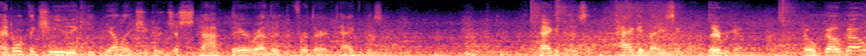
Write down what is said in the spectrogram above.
I don't think she needed to keep yelling. She could have just stopped there rather than further antagonism. Antagonism. Antagonizing them. There we go. Go, go, go.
